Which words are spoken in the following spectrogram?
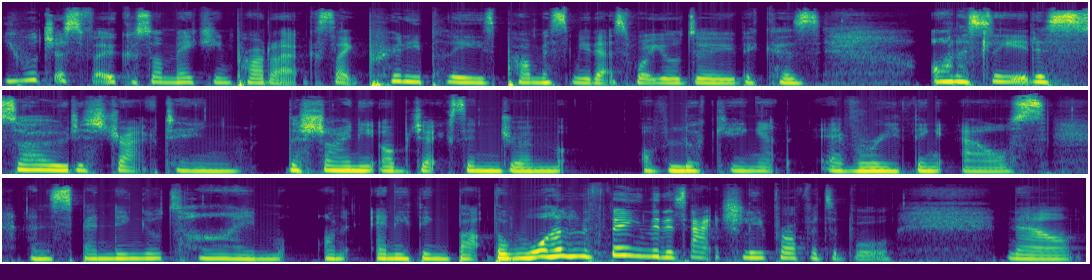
you will just focus on making products. Like, pretty please promise me that's what you'll do because honestly, it is so distracting. The shiny object syndrome of looking at everything else and spending your time on anything but the one thing that is actually profitable. Now,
